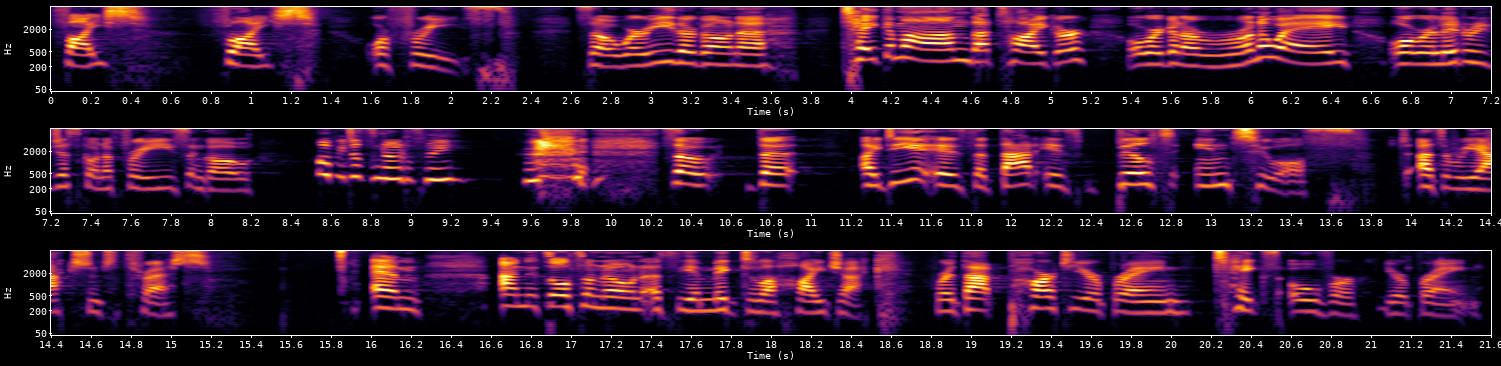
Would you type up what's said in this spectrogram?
fight, flight, or freeze. So we're either going to take him on, that tiger, or we're going to run away, or we're literally just going to freeze and go, hope he doesn't notice me. so the idea is that that is built into us as a reaction to threat. Um, and it's also known as the amygdala hijack, where that part of your brain takes over your brain.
